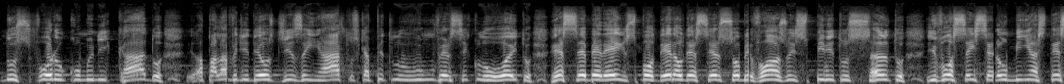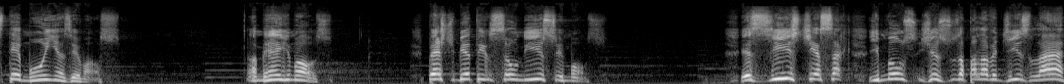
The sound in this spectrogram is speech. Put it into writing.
nos foram comunicados. A palavra de Deus diz em Atos, capítulo 1, versículo 8: Recebereis poder ao descer sobre vós o Espírito Santo, e vocês serão minhas testemunhas, irmãos. Amém, irmãos? Preste bem atenção nisso, irmãos. Existe essa, irmãos, Jesus, a palavra diz lá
